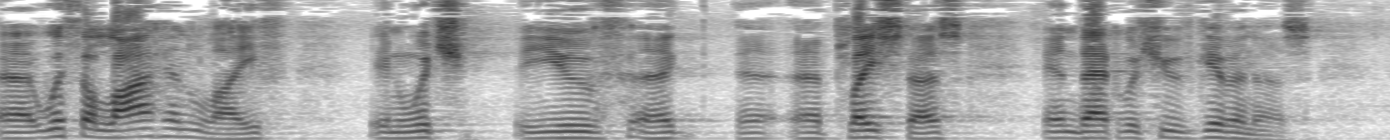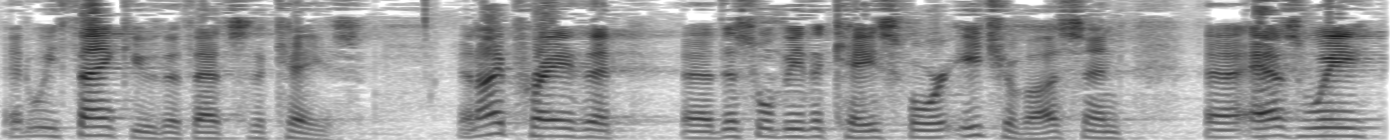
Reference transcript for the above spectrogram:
uh, with the lot in life in which you've uh, placed us and that which you've given us. And we thank you that that's the case. And I pray that this will be the case for each of us. And as we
